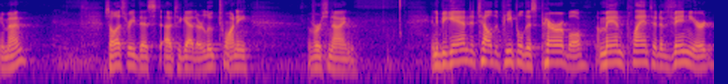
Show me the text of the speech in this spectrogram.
Amen? So let's read this uh, together. Luke 20, verse 9. And he began to tell the people this parable. A man planted a vineyard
